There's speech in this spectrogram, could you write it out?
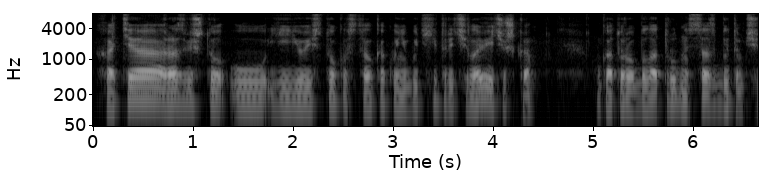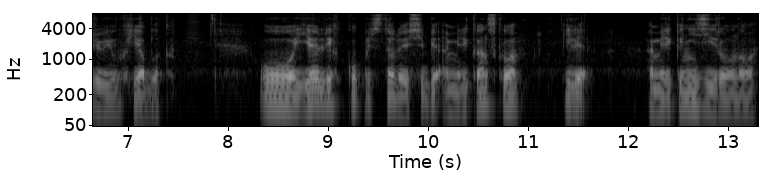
Хотя разве что у ее истоков стал какой-нибудь хитрый человечишка, у которого была трудность со сбытом червивых яблок. О, я легко представляю себе американского или американизированного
